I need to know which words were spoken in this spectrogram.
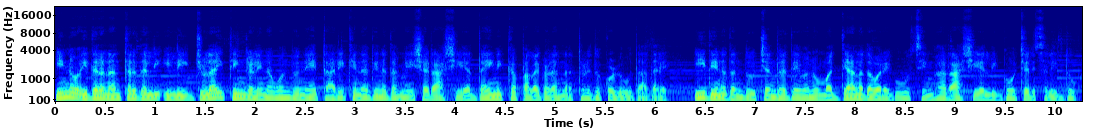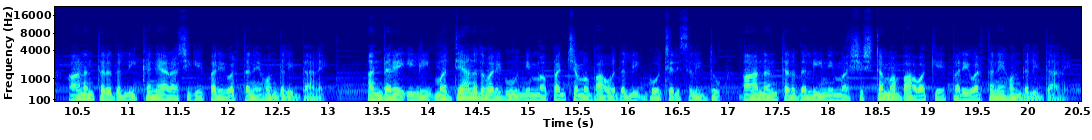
ಇನ್ನು ಇದರ ನಂತರದಲ್ಲಿ ಇಲ್ಲಿ ಜುಲೈ ತಿಂಗಳಿನ ಒಂದನೇ ತಾರೀಕಿನ ದಿನದ ಮೇಷರಾಶಿಯ ದೈನಿಕ ಫಲಗಳನ್ನು ತಿಳಿದುಕೊಳ್ಳುವುದಾದರೆ, ಈ ದಿನದಂದು ಚಂದ್ರದೇವನು ಮಧ್ಯಾಹ್ನದವರೆಗೂ ಸಿಂಹ ರಾಶಿಯಲ್ಲಿ ಗೋಚರಿಸಲಿದ್ದು, ಆನಂತರದಲ್ಲಿ ಕನ್ಯಾ ರಾಶಿಗೆ ಪರಿವರ್ತನೆ ಹೊಂದಲಿದ್ದಾನೆ. ಅಂದರೆ ಇಲ್ಲಿ ಮಧ್ಯಾಹ್ನದವರೆಗೂ ನಿಮ್ಮ ಪಂಚಮ ಭಾವದಲ್ಲಿ ಗೋಚರಿಸಲಿದ್ದು, ಆ ನಂತರದಲ್ಲಿ ನಿಮ್ಮ ಶಿಷ್ಟಮ ಭಾವಕ್ಕೆ ಪರಿವರ್ತನೆ ಹೊಂದಲಿದ್ದಾನೆ.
